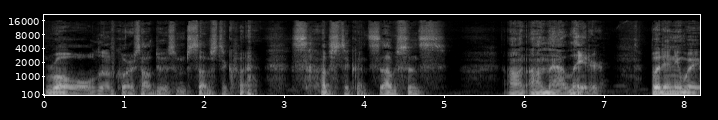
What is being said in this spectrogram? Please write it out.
rolled. And of course, I'll do some subsequent subsequent substance on on that later. But anyway,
